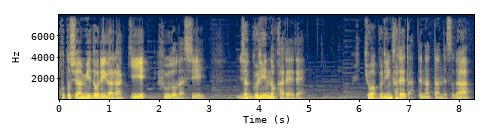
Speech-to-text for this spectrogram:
今年は緑がラッキーフードだし、じゃあグリーンのカレーで、今日はグリーンカレーだってなったんですが、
